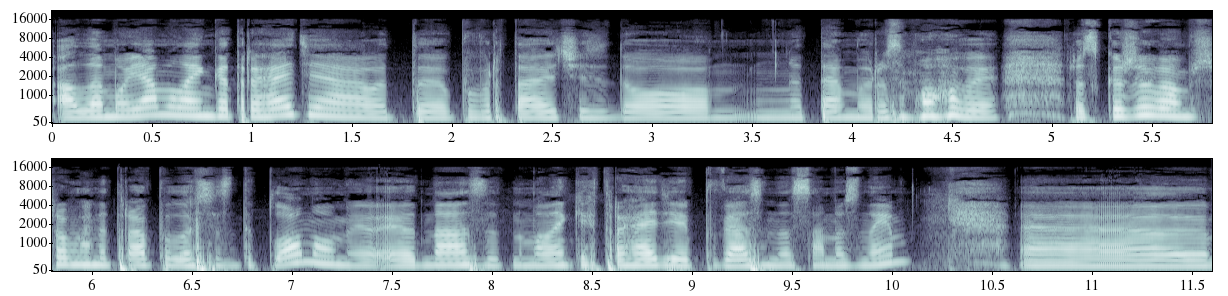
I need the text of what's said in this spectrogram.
Але моя маленька трагедія, от е, повертаючись до теми розмови, розкажу вам, що в мене трапилося з дипломом. Одна з маленьких трагедій пов'язана саме з ним. Е,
